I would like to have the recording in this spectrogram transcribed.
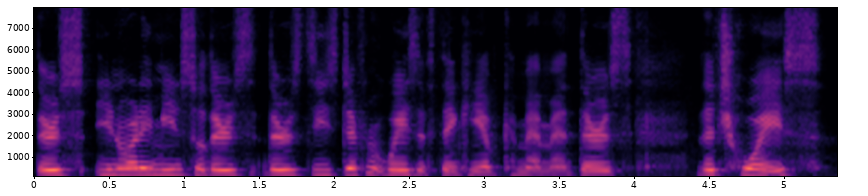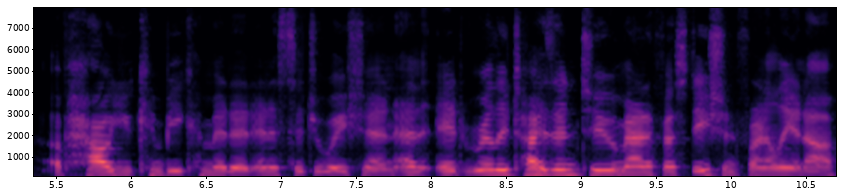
there's you know what i mean so there's there's these different ways of thinking of commitment there's the choice of how you can be committed in a situation and it really ties into manifestation funnily enough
